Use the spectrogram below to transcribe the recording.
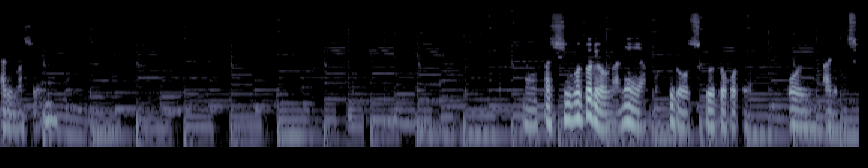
ありますよね。やっぱ仕事量がね、やっぱ苦労を救うところ多い、ありますよ。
